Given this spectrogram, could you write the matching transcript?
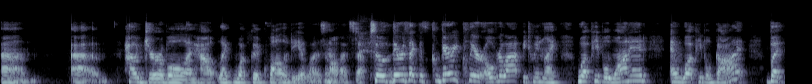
um, um, how durable and how like what good quality it was and all that stuff. So there was like this very clear overlap between like what people wanted and what people got but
